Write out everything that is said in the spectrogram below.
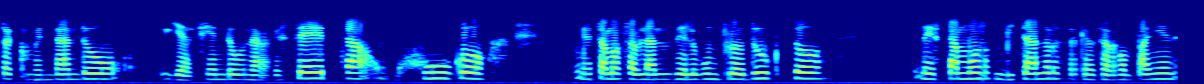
recomendando y haciendo una receta, un jugo, estamos hablando de algún producto, estamos invitándolos a que nos acompañen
